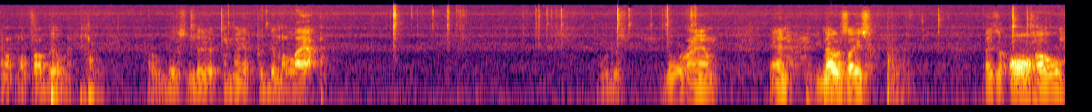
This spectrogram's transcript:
I don't know if I'll be able and do it. I may have put it in lap. We'll just go around. And you notice there's there's an oil hole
